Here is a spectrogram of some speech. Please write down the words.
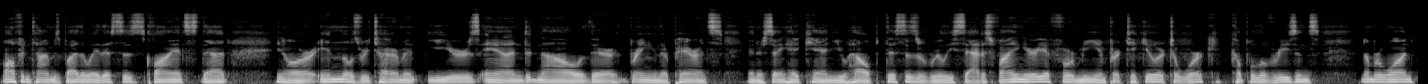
Oftentimes, by the way, this is clients that you know are in those retirement years and now they're bringing their parents and they're saying hey can you help this is a really satisfying area for me in particular to work a couple of reasons number one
